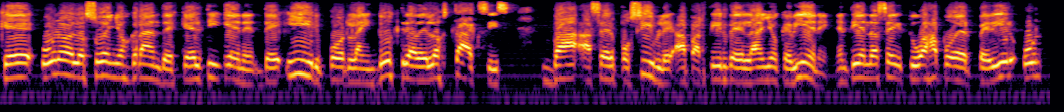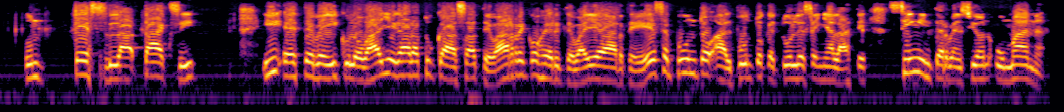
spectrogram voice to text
Que uno de los sueños grandes que él tiene de ir por la industria de los taxis va a ser posible a partir del año que viene. Entiéndase, tú vas a poder pedir un Tesla taxi y este vehículo va a llegar a tu casa, te va a recoger y te va a llevar de ese punto al punto que tú le señalaste sin intervención humana.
